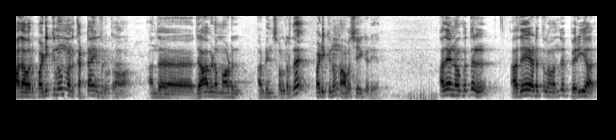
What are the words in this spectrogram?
அதை அவர் படிக்கணும்னு ஒரு கட்டாயம் இருக்கும் அந்த திராவிட மாடல் அப்படின்னு சொல்கிறத படிக்கணும்னு அவசியம் கிடையாது. அதே நோக்கத்தில் அதே இடத்துல வந்து பெரியார்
